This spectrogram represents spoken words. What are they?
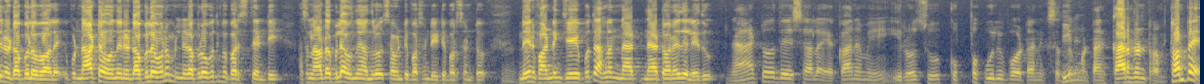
నేను డబ్బులు ఇవ్వాలి. ఇప్పుడు నాటో ఉంది నేను డబ్బులు ఇవ్వను నేను డబ్బులు ఇవ్వకపోతే మీ పరిస్థితి ఏంటి? అసలు నా డబ్బులే ఉంది అందులో సెవెంటీ పర్సెంట్ ఎయిటీ పర్సెంట్ నేను ఫండింగ్ చేయకపోతే అసలు నాటో అనేది లేదు. నాటో దేశాల ఎకానమీ ఈ రోజు కుప్ప కూలిపోవటానికి సిద్ధంగా కారణం ట్రంప్ ట్రంపే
